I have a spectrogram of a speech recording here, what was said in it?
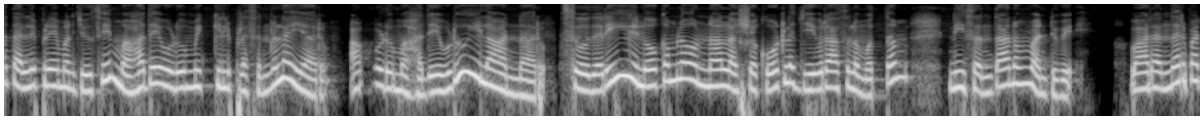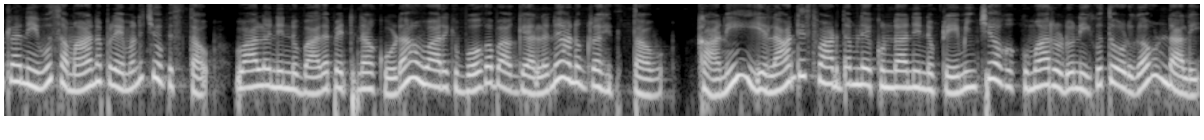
తల్లి ప్రేమను చూసి మహాదేవుడు మిక్కిలి ప్రసన్నులయ్యారు. అప్పుడు మహాదేవుడు ఇలా అన్నారు సోదరి ఈ లోకంలో ఉన్న లక్ష కోట్ల జీవరాశుల మొత్తం నీ సంతానం వంటివే. వారందరి పట్ల నీవు సమాన ప్రేమను చూపిస్తావు. వాళ్ళు నిన్ను బాధ పెట్టినా కూడా వారికి భోగభాగ్యాలని అనుగ్రహిస్తావు. కానీ ఎలాంటి స్వార్థం లేకుండా నిన్ను ప్రేమించి ఒక కుమారుడు నీకు తోడుగా ఉండాలి.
